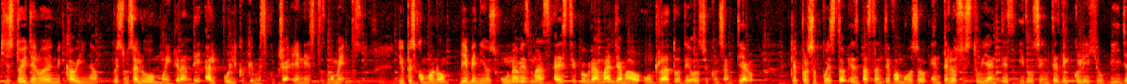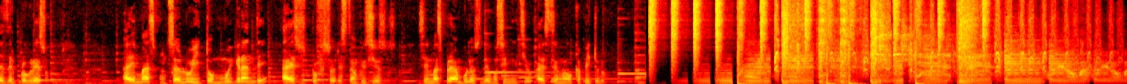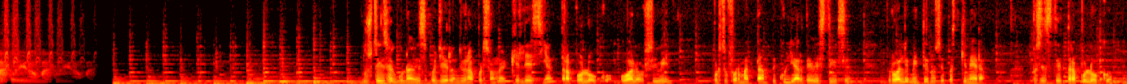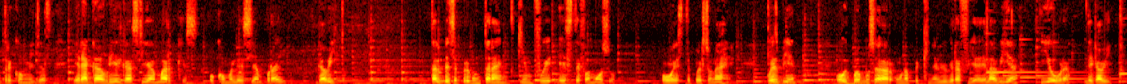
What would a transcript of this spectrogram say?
Aquí estoy de nuevo en mi cabina, pues un saludo muy grande al público que me escucha en estos momentos. Y pues como no, bienvenidos una vez más a este programa llamado Un rato de ocio con Santiago, que por supuesto es bastante famoso entre los estudiantes y docentes del Colegio Villas del Progreso. Además, un saludito muy grande a esos profesores tan juiciosos. Sin más preámbulos, demos inicio a este nuevo capítulo. ¿Ustedes alguna vez oyeron de una persona que le decían trapo loco o valor civil por su forma tan peculiar de vestirse? Probablemente no sepas quién era. Pues este trapo loco, entre comillas, era Gabriel García Márquez, o como le decían por ahí, Gabito. Tal vez se preguntarán quién fue este famoso o este personaje. Pues bien, hoy vamos a dar una pequeña biografía de la vida y obra de Gabito.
